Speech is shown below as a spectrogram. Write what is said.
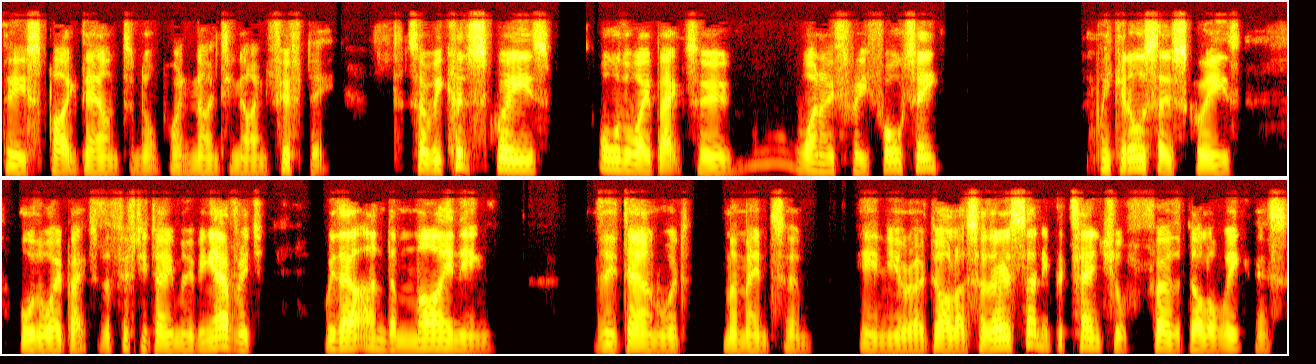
the spike down to 0.9950. So we could squeeze all the way back to 103.40. We could also squeeze all the way back to the 50-day moving average without undermining the downward momentum in euro dollar. So there is certainly potential for further dollar weakness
